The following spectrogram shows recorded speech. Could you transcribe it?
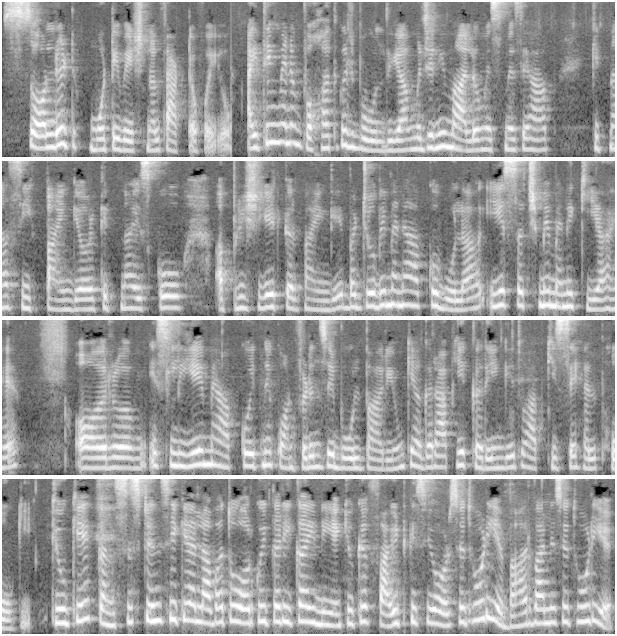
solid motivational factor for you i think मैंने बहुत कुछ बोल दिया मुझे नहीं मालूम इसमें से आप कितना सीख पाएँगे और कितना इसको अप्रिशिएट कर पाएँगे बट जो भी मैंने आपको बोला ये सच में मैंने किया है और इसलिए मैं आपको इतने कॉन्फिडेंस से बोल पा रही हूँ कि अगर आप ये करेंगे तो आपकी इससे हेल्प होगी। क्योंकि कंसिस्टेंसी के अलावा तो और कोई तरीका ही नहीं है, क्योंकि फाइट किसी और से थोड़ी है, बाहर वाले से थोड़ी है।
